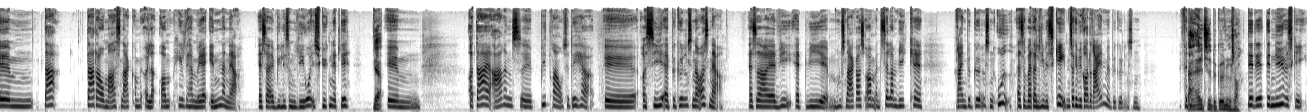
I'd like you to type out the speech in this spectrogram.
øh, der, der er der jo meget snak om, eller om hele det her med, at enden er nær. Altså, at vi ligesom lever i skyggen af det. Ja. Øhm, og der er Arends øh, bidrag til det her øh, at sige, at begyndelsen er også nær. Altså, at vi, at vi øh, hun snakker også om, at selvom vi ikke kan regne begyndelsen ud, altså hvad der lige vil ske, men så kan vi godt regne med begyndelsen. Fordi Der er altid begyndelser. det er det, det nye vil ske.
